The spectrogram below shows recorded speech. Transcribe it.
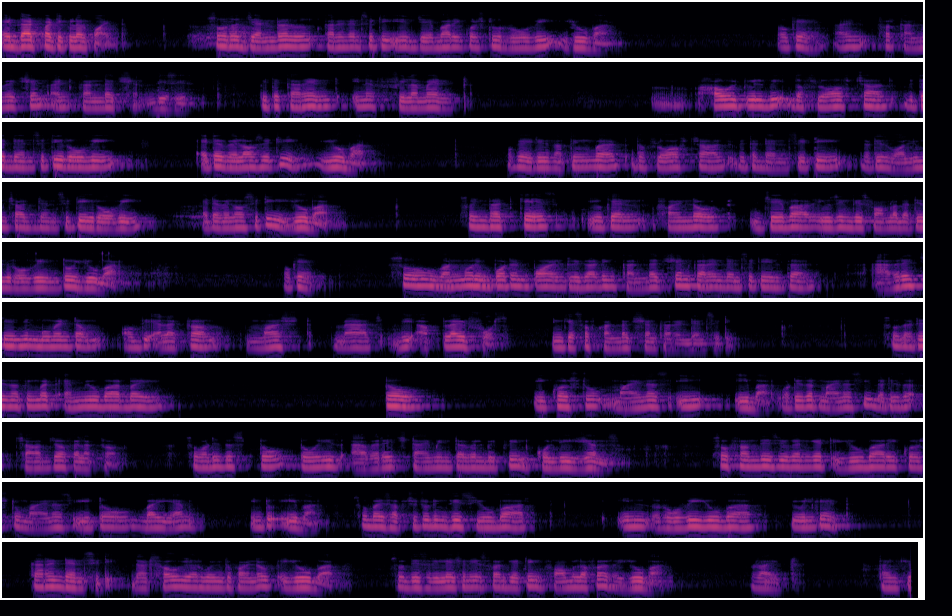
at that particular point. So the general current density is j bar equals to rho v u bar. Okay and for convection and conduction this is with a current in a filament how it will be? The flow of charge with a density rho v at a velocity u bar okay it is nothing but the flow of charge with a density that is volume charge density rho v at a velocity u bar. So in that case you can find out j bar using this formula that is rho v into u bar. Okay. So one more important point regarding conduction current density is that average change in momentum of the electron must match the applied force in case of conduction current density. So that is nothing but mu bar by tau equals to minus e e bar. What is that minus e? That is the charge of electron. So what is the tau? Tau is average time interval between collisions. So from this you can get u bar equals to minus e tau by m into e bar. So by substituting this u bar in rho v u bar you will get current density. That's how we are going to find out u bar. So this relation is for getting formula for u bar. Right. Thank you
